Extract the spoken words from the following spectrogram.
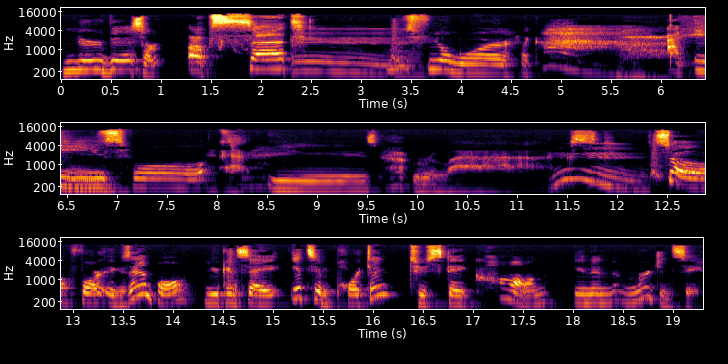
nervous or upset. Hmm. You just feel more like ah, At ease. peaceful, at ease, relaxed. Hmm. So, for example, you can say it's important to stay calm in an emergency.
